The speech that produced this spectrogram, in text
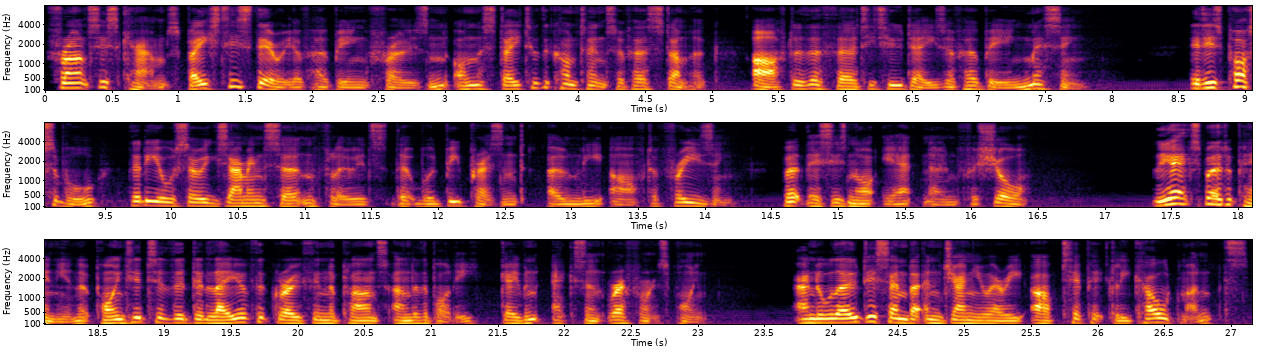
Francis Camps based his theory of her being frozen on the state of the contents of her stomach after the 32 days of her being missing. It is possible that he also examined certain fluids that would be present only after freezing, but this is not yet known for sure. The expert opinion that pointed to the delay of the growth in the plants under the body gave an excellent reference point. And although December and January are typically cold months,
